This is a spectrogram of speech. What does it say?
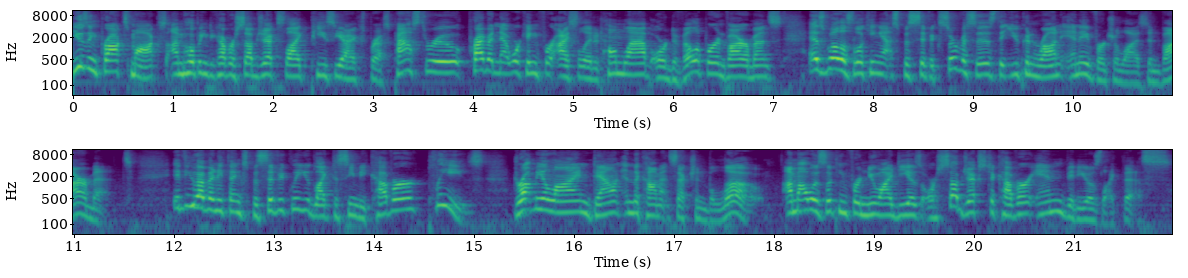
Using Proxmox, I'm hoping to cover subjects like PCI Express pass-through, private networking for isolated home lab or developer environments, as well as looking at specific services that you can run in a virtualized environment. If you have anything specifically you'd like to see me cover, please drop me a line down in the comment section below. I'm always looking for new ideas or subjects to cover in videos like this.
